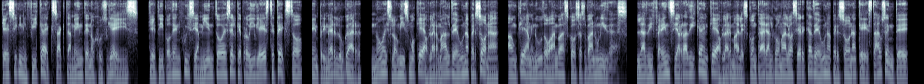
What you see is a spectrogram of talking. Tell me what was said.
¿qué significa exactamente no juzguéis? ¿Qué tipo de enjuiciamiento es el que prohíbe este texto? En primer lugar, no es lo mismo que hablar mal de una persona, aunque a menudo ambas cosas van unidas. La diferencia radica en que hablar mal es contar algo malo acerca de una persona que está ausente,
